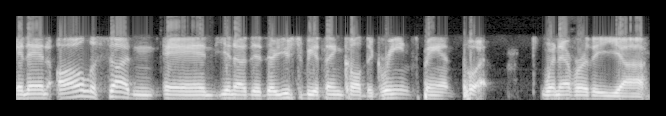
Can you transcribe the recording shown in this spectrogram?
And then all of a sudden, and you know, there, there used to be a thing called the Greenspan put. Whenever the uh,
